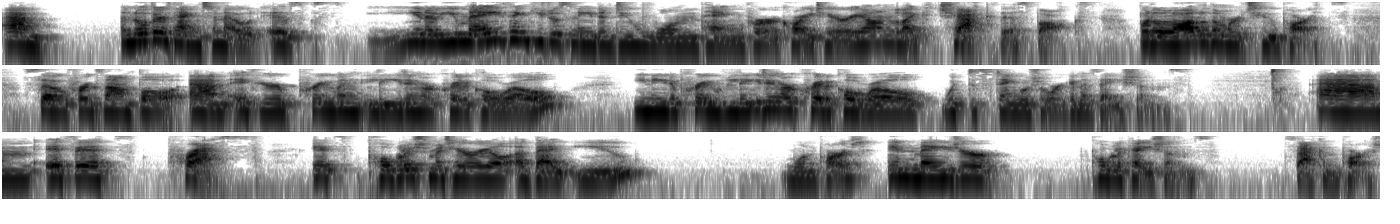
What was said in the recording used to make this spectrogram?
Um, another thing to note is, you know, you may think you just need to do one thing for a criterion, like check this box, but a lot of them are two parts. So for example, um, if you're proving leading or critical role, you need to prove leading or critical role with distinguished organizations. Um, if it's press, it's published material about you, one part, in major publications, second part.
